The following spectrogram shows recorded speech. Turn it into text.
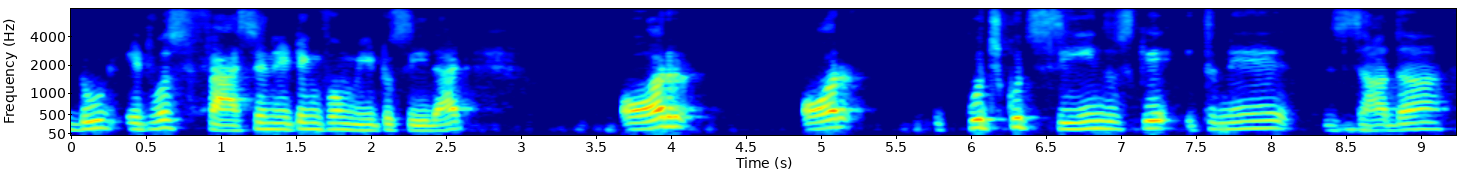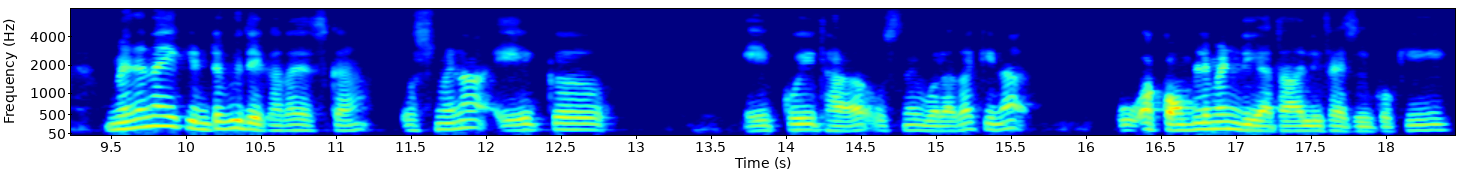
it was fascinating for me to see that और और कुछ कुछ सीन्स उसके इतने ज़्यादा मैंने ना एक इंटरव्यू देखा था इसका उसमें ना एक एक कोई था उसने बोला था कि ना कॉम्प्लीमेंट दिया था अली फैजल को कि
